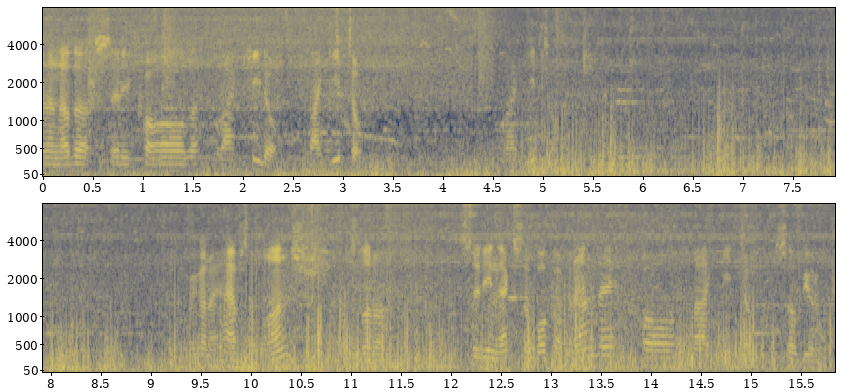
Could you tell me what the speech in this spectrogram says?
In another city called Laquito. Laquito. Laquito. We're gonna have some lunch. This little city next to Boca Grande called Laquito. So beautiful.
